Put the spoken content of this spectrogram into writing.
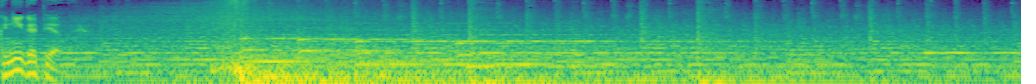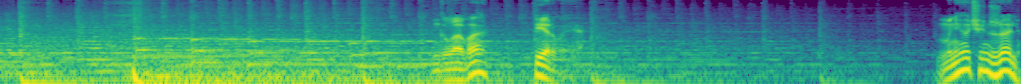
Книга первая. Глава первая Мне очень жаль.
